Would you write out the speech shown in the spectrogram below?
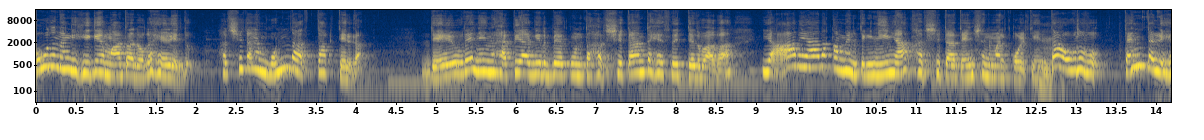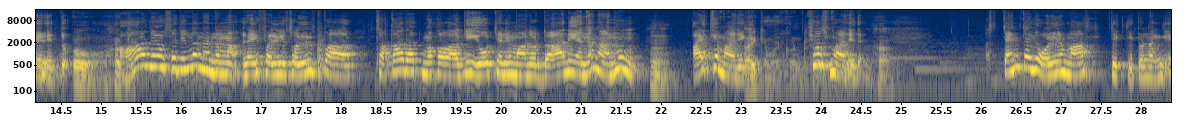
ಅವರು ನನಗೆ ಹೀಗೆ ಮಾತಾಡುವಾಗ ಹೇಳಿದ್ದು ಹರ್ಷಿತ ನಮ್ಗೆ ಒಂದು ಅರ್ಥ ಆಗ್ತಿಲ್ಲ. ದೇವರೇ ನೀನು ಹ್ಯಾಪಿಯಾಗಿರಬೇಕು ಅಂತ ಹರ್ಷಿತಾ ಅಂತ ಹೆಸರಿಟ್ಟಿರುವಾಗ ಯಾರ್ಯಾರ ಕಮೆಂಟಿಗೆ ನೀನು ಯಾಕೆ ಹರ್ಷಿತಾ ಟೆನ್ಷನ್ ಮಾಡ್ಕೊಳ್ತಿ ಅಂತ ಅವರು ಟೆಂತಲ್ಲಿ ಹೇಳಿದ್ದು. ಆ ದಿವಸದಿಂದ ನನ್ನ ಲೈಫಲ್ಲಿ ಸ್ವಲ್ಪ ಸಕಾರಾತ್ಮಕವಾಗಿ ಯೋಚನೆ ಮಾಡೋ ದಾರಿಯನ್ನು ನಾನು ಆಯ್ಕೆ ಮಾಡಿ ಚೂಸ್ ಮಾಡಿದೆ. ಟೆಂತಲ್ಲಿ ಒಳ್ಳೆ ಮಾರ್ಕ್ಸ್ ಸಿಕ್ಕಿತ್ತು ನನಗೆ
